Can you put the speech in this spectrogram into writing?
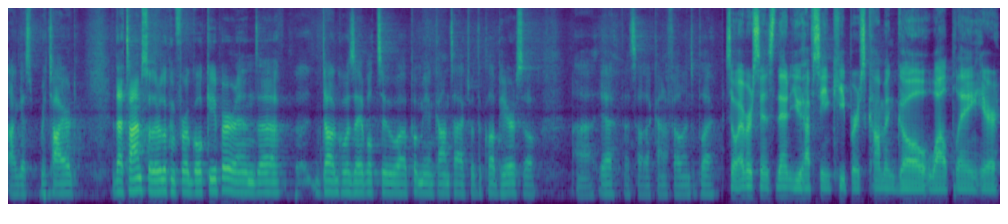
I guess, retired at that time. So they're looking for a goalkeeper, and uh, Doug was able to uh, put me in contact with the club here. So. Uh, yeah, that's how that kind of fell into play. So ever since then, you have seen keepers come and go while playing here,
